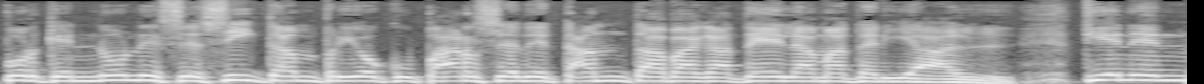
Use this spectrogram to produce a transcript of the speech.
porque no necesitan preocuparse de tanta bagatela material. Tienen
